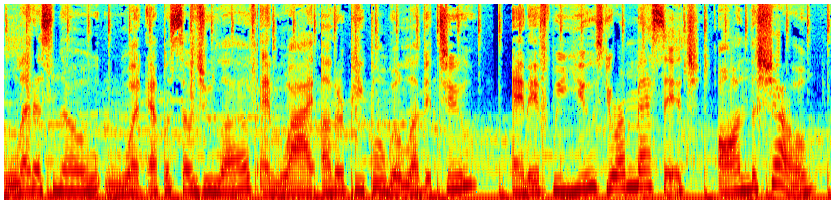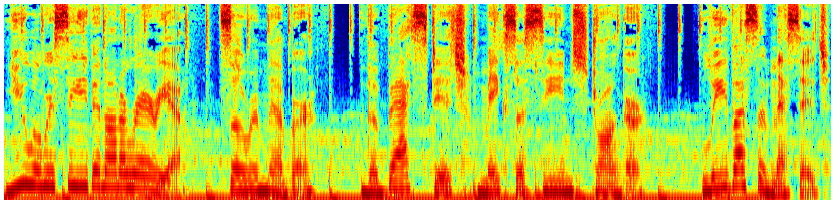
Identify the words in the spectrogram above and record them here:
Let us know what episodes you love and why other people will love it too. And if we use your message on the show, you will receive an honoraria. So remember, the backstitch makes us seem stronger. Leave us a message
